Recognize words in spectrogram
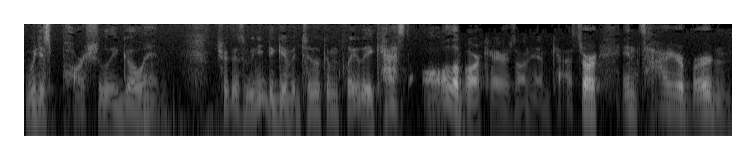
We just partially go in. The truth is we need to give it to him completely. Cast all of our cares on him. Cast our entire burden.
